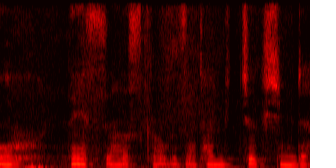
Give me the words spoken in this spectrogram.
Oh, neyse az kaldı zaten bitecek şimdi.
